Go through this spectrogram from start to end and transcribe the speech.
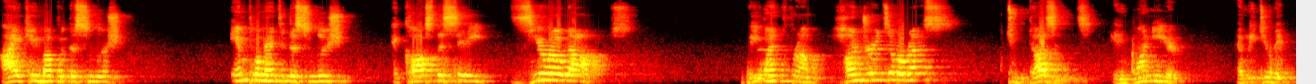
I came up with the solution, implemented the solution. It cost the city zero dollars. We went from hundreds of arrests to dozens in one year, and we do it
